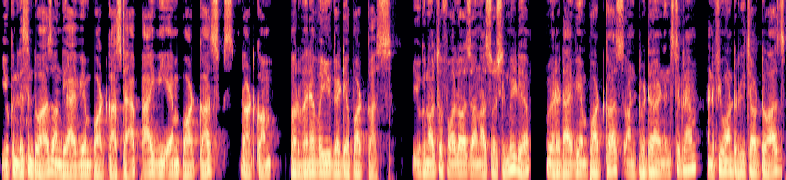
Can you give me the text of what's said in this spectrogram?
You can listen to us on the IVM podcast app, ivmpodcasts.com, or wherever you get your podcasts. You can also follow us on our social media. We're at IVM Podcasts on Twitter and Instagram. And if you want to reach out to us,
